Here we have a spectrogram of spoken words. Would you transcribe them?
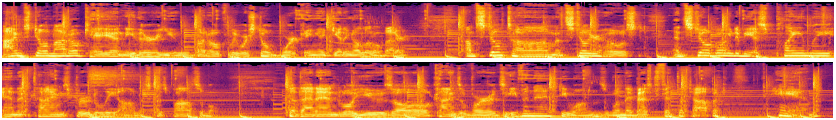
I'm still not okay, and neither are you, but hopefully we're still working at getting a little better. I'm still Tom, and still your host, and still going to be as plainly and at times brutally honest as possible. To that end, we'll use all kinds of words, even nasty ones, when they best fit the topic at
